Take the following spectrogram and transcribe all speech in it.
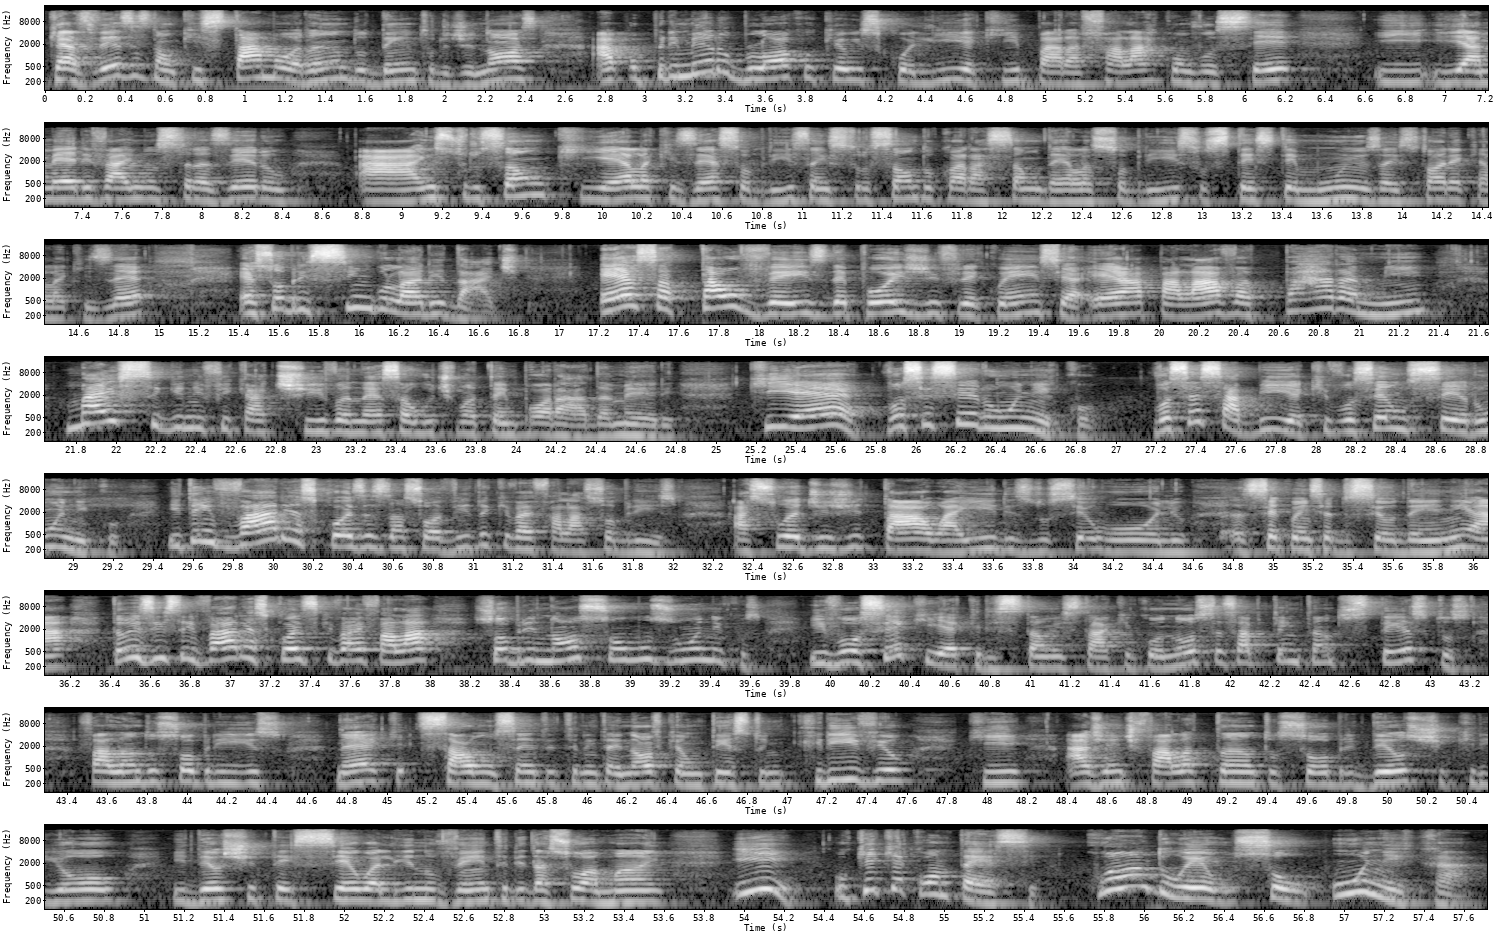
que às vezes não, que está morando dentro de nós. O primeiro bloco que eu escolhi aqui para falar com você, e, e a Mary vai nos trazer o, a instrução que ela quiser sobre isso, a instrução do coração dela sobre isso, os testemunhos, a história que ela quiser, é sobre singularidade. Essa, talvez, depois de frequência, é a palavra, para mim, mais significativa nessa última temporada, Mary, que é você ser único. Você sabia que você é um ser único? E tem várias coisas na sua vida que vai falar sobre isso. A sua digital, a íris do seu olho, a sequência do seu DNA. Então existem várias coisas que vai falar sobre nós somos únicos. E você que é cristão está aqui conosco, você sabe que tem tantos textos falando sobre isso, né? Salmo 139, que é um texto incrível que a gente fala tanto sobre Deus te criou e Deus te teceu ali no ventre da sua mãe. E o que que acontece? Quando eu sou única,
